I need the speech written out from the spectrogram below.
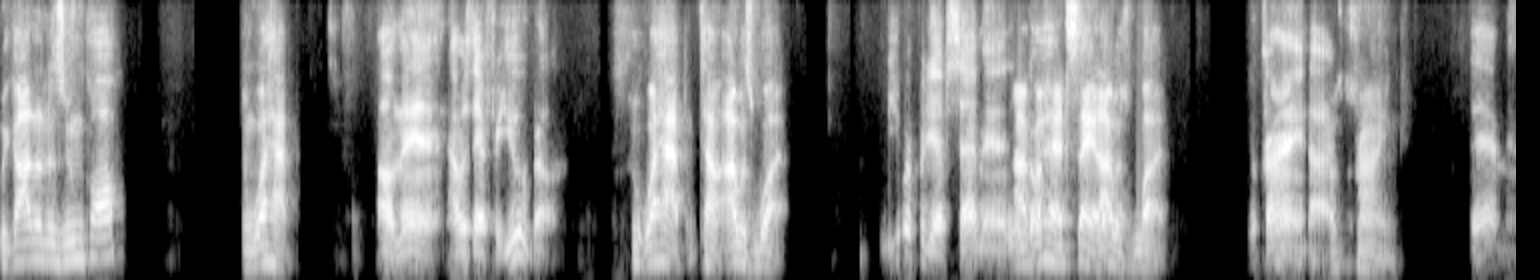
We got on a Zoom call, and what happened? Oh man, I was there for you, bro. Who- What happened? Tell. I was what? You were pretty upset, man. Uh, go ahead, say it. I was what? You're crying, I was crying. Yeah, man.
